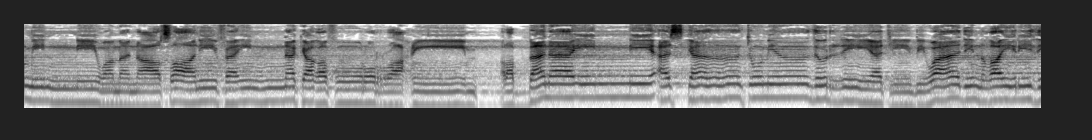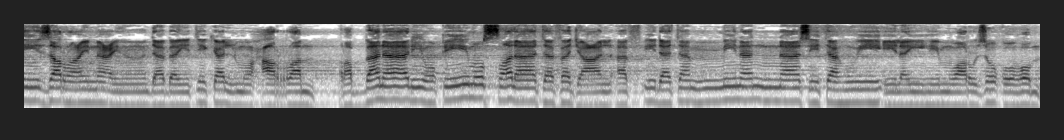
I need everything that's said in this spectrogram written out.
مني ومن عصاني فإنك غفور رحيم. ربنا إني أسكنت من ذريتي بواد غير ذي زرع عند بيتك المحرم. ربنا ليقيموا الصلاة فاجعل أفئدة من الناس تهوي إليهم وارزقهم.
